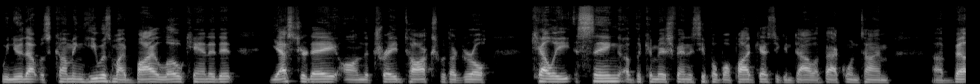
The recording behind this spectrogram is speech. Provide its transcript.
We knew that was coming. He was my buy low candidate yesterday on the trade talks with our girl Kelly Singh of the Commish Fantasy Football Podcast. You can dial it back one time. Uh, Be-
